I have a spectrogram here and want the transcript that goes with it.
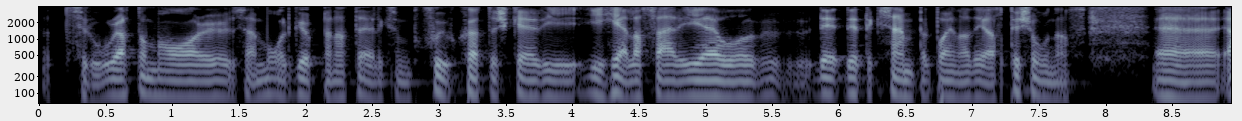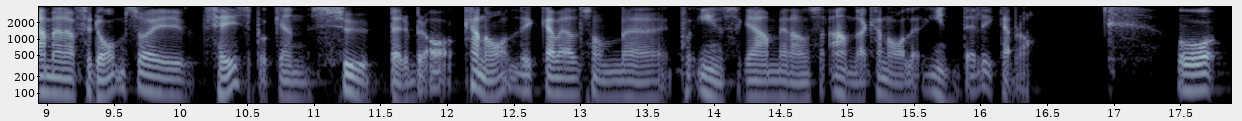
jag tror att de har så här målgruppen att det är liksom sjuksköterskor i, i hela Sverige och det, det är ett exempel på en av deras personas. Eh, jag menar för dem så är Facebook en superbra kanal lika väl som eh, på Instagram medan andra kanaler inte är lika bra. Och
